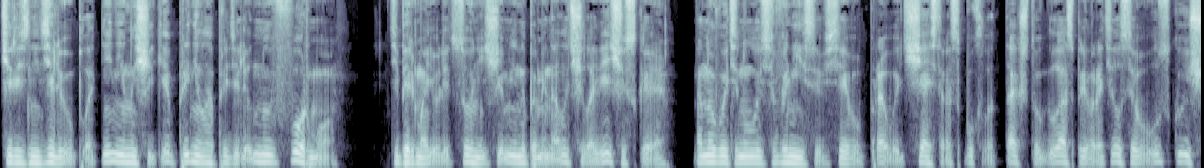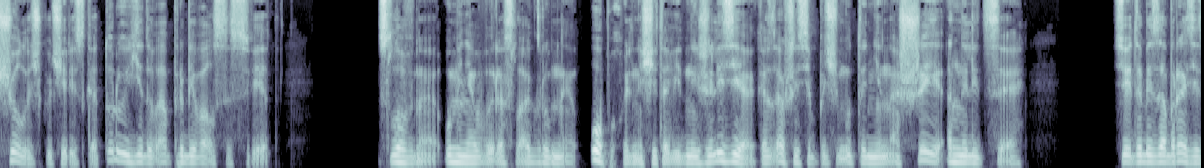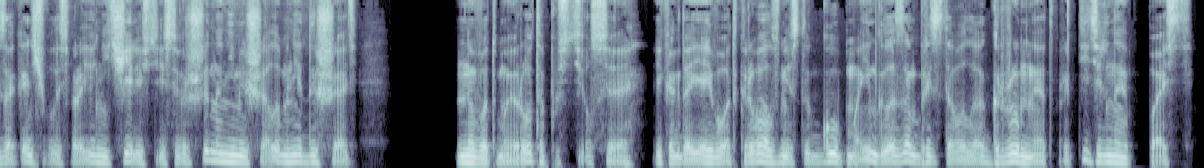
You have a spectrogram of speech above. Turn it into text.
Через неделю уплотнение на щеке приняло определенную форму. Теперь мое лицо ничем не напоминало человеческое. Оно вытянулось вниз, и вся его правая часть распухла так, что глаз превратился в узкую щелочку, через которую едва пробивался свет. Словно у меня выросла огромная опухоль на щитовидной железе, оказавшейся почему-то не на шее, а на лице. Все это безобразие заканчивалось в районе челюсти и совершенно не мешало мне дышать. Но вот мой рот опустился, и когда я его открывал, вместо губ моим глазам представала огромная отвратительная пасть.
